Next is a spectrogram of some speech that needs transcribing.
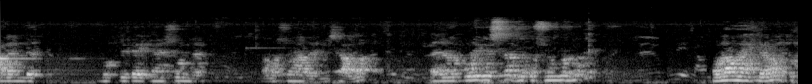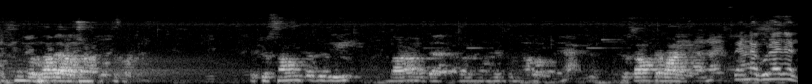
আলেমদের বক্তৃতা এখানে শুনবেন, আবার শোনাবেন, ইনশাআল্লাহ। তাই জন্য পরিবেশটা যত সুন্দর হবে ওলামায়ে কেরাম তত সুন্দরভাবে আলোচনা করতে পারবেন। একটু সাউন্ডটা যদি বাড়ানো যায়, তাহলে মনে হয় একটু ভালো হবে হ্যাঁ? একটু সাউন্ডটা বাড়িয়ে প্যানটা ঘুরাই দেন।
